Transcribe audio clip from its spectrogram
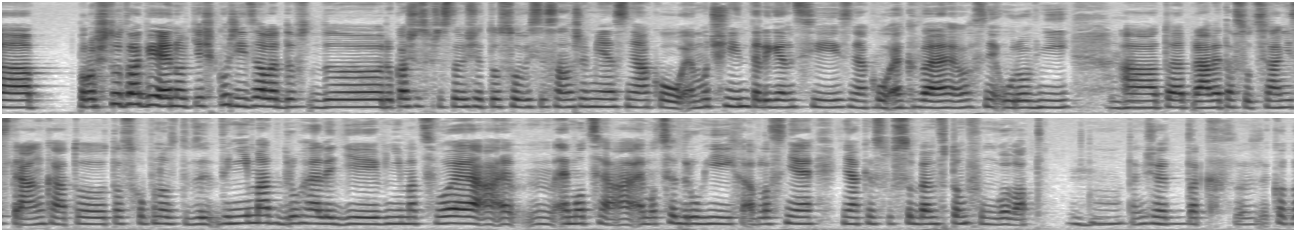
Uh, proč to tak je, no těžko říct, ale do, do, dokážu si představit, že to souvisí samozřejmě s nějakou emoční inteligencí, s nějakou EQ vlastně úrovní mm-hmm. a to je právě ta sociální stránka, to, ta schopnost vnímat druhé lidi, vnímat svoje a emoce a emoce druhých a vlastně nějakým způsobem v tom fungovat. Mm-hmm. No, takže tak jako,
